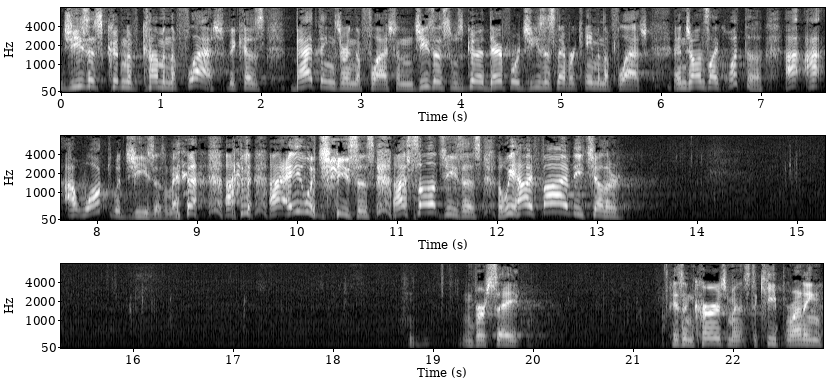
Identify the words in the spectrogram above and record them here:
Jesus couldn't have come in the flesh because bad things are in the flesh and Jesus was good. Therefore, Jesus never came in the flesh. And John's like, What the? I, I, I walked with Jesus, man. I, I ate with Jesus. I saw Jesus. We high five high-fived each other. In verse 8, his encouragement is to keep running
